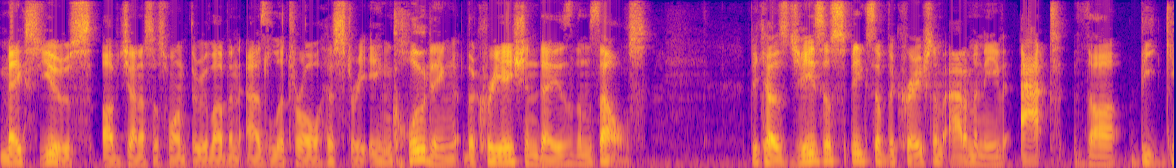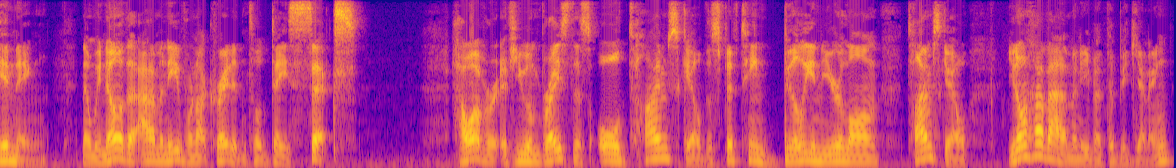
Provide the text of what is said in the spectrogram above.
makes use of Genesis 1 through 11 as literal history, including the creation days themselves. Because Jesus speaks of the creation of Adam and Eve at the beginning. Now we know that Adam and Eve were not created until day six. However, if you embrace this old time scale, this 15 billion year long time scale, you don't have Adam and Eve at the beginning.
